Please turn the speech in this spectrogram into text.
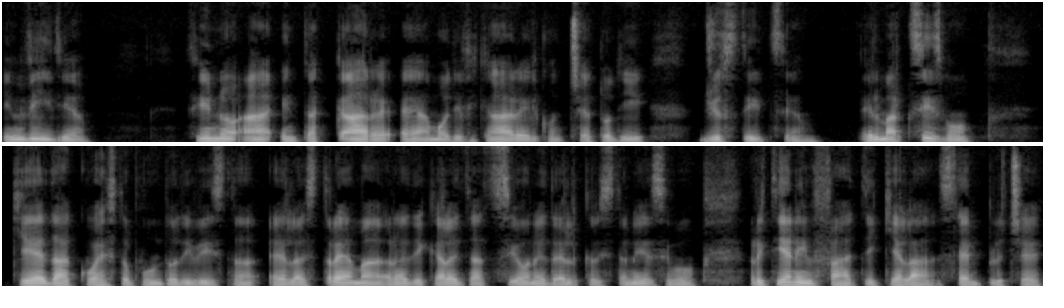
invidia, fino a intaccare e a modificare il concetto di giustizia. Il marxismo, che da questo punto di vista è l'estrema radicalizzazione del cristianesimo, ritiene infatti che la semplice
